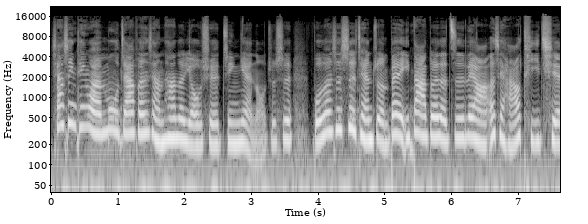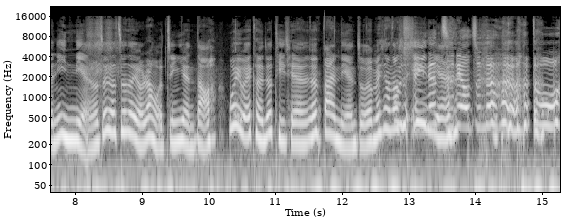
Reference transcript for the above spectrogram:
相信听完穆家分享他的游学经验哦，就是不论是事前准备一大堆的资料，而且还要提前一年哦，这个真的有让我惊艳到。我以为可能就提前呃半年左右，没想到不是一年，资。料真的很多，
